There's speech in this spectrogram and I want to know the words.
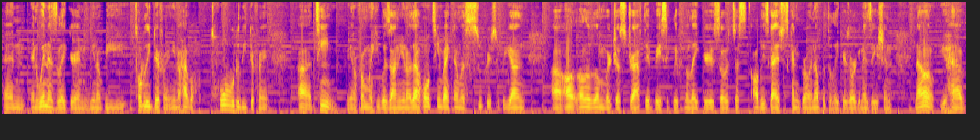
and and win as Laker and you know be totally different. You know, have a totally different uh, team. You know, from when he was on. You know, that whole team back then was super super young. Uh, all, all of them were just drafted basically from the Lakers. So it's just all these guys just kind of growing up with the Lakers organization. Now you have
